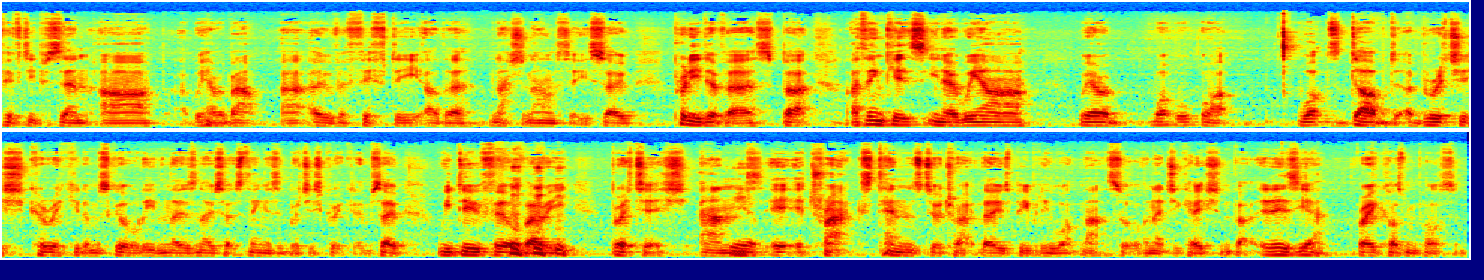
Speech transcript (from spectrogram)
50% are, we have about uh, over 50 other nationalities. So pretty diverse. But I think it's, you know, we are, we are what, what, what's dubbed a British curriculum school, even though there's no such thing as a British curriculum. So we do feel very British and Yeah. it attracts, tends to attract those people who want that sort of an education. But it is, yeah, very cosmopolitan.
